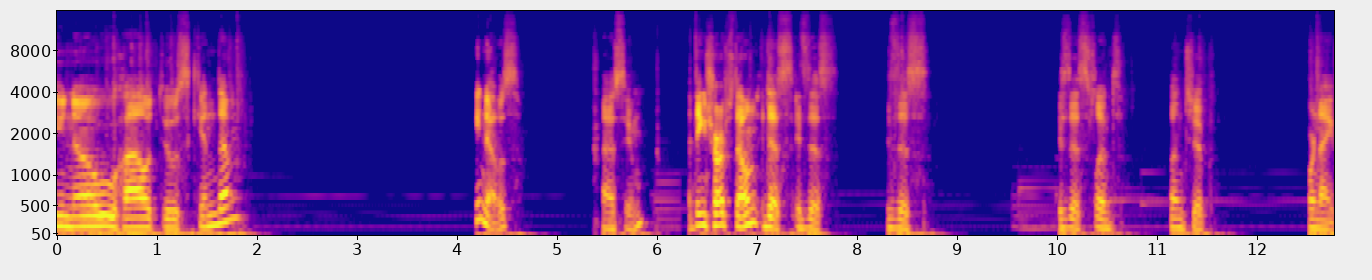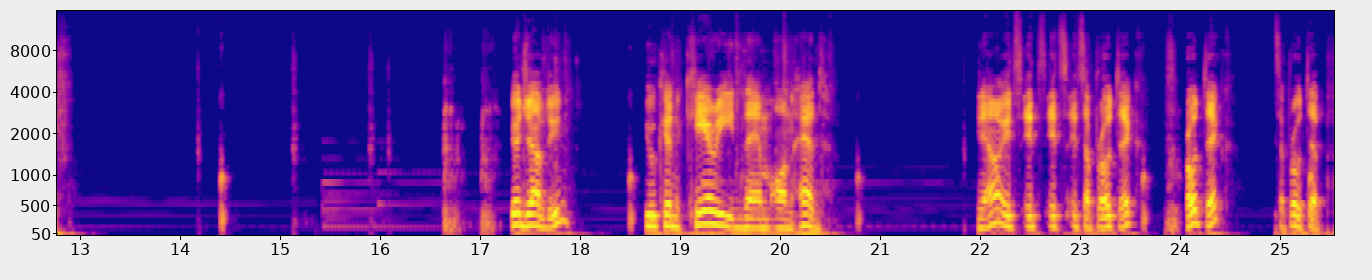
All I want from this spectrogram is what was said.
You know how to skin them? He knows. I assume. I think sharp sharpstone. This. It's this. It's this. Is this flint? Flint chip. Or knife. Good job, dude. You can carry them on head. You know, it's it's it's it's a pro tip. Pro tip. It's a pro tip.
